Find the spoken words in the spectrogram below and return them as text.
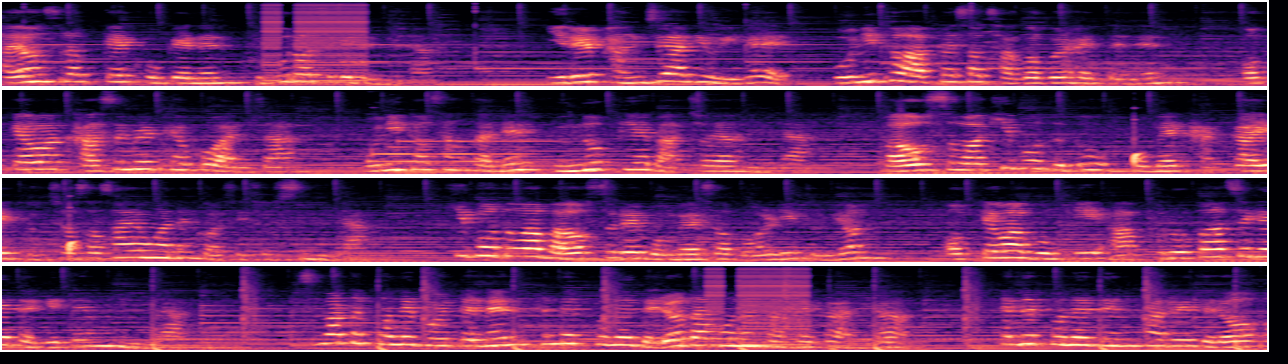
자연스럽게 고개는 구부러지게 됩니다. 이를 방지하기 위해 모니터 앞에서 작업을 할 때는 어깨와 가슴을 펴고 앉아 모니터 상단을 눈높이에 맞춰야 합니다. 마우스와 키보드도 몸에 가까이 붙여서 사용하는 것이 좋습니다. 키보드와 마우스를 몸에서 멀리 두면 어깨와 목이 앞으로 빠지게 되기 때문입니다. 스마트폰을 볼 때는 핸드폰을 내려다보는 자세가 아니라 핸드폰에 든 팔을 들어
